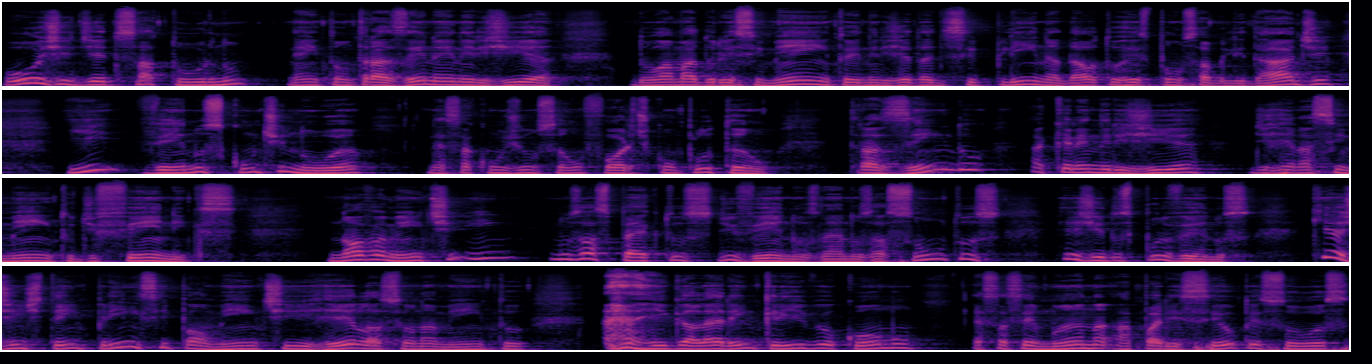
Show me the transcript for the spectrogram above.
Hoje, dia de Saturno, né? Então trazendo a energia do amadurecimento, a energia da disciplina, da autorresponsabilidade, e Vênus continua nessa conjunção forte com Plutão trazendo aquela energia de renascimento, de fênix, novamente em, nos aspectos de Vênus, né, nos assuntos regidos por Vênus, que a gente tem principalmente relacionamento. E galera, é incrível como essa semana apareceu pessoas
